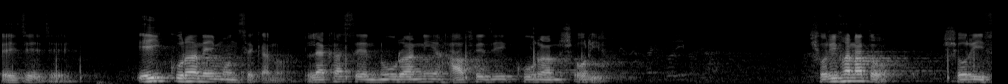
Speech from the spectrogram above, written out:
এই যে যে, এই কোরআন এই মঞ্চে কেন? লেখা আছে, নুরানি হাফেজি কোরআন শরীফ। শরীফানা তো? শরীফ।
